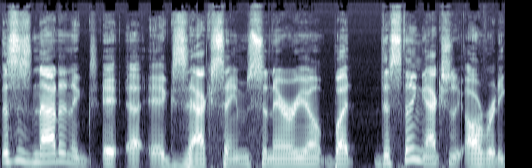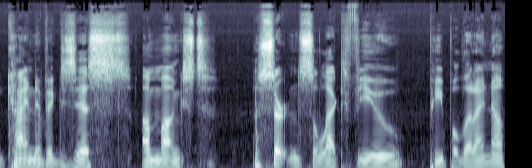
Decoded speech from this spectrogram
this is not an ex- uh, exact same scenario, but this thing actually already kind of exists amongst a certain select few people that I know.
